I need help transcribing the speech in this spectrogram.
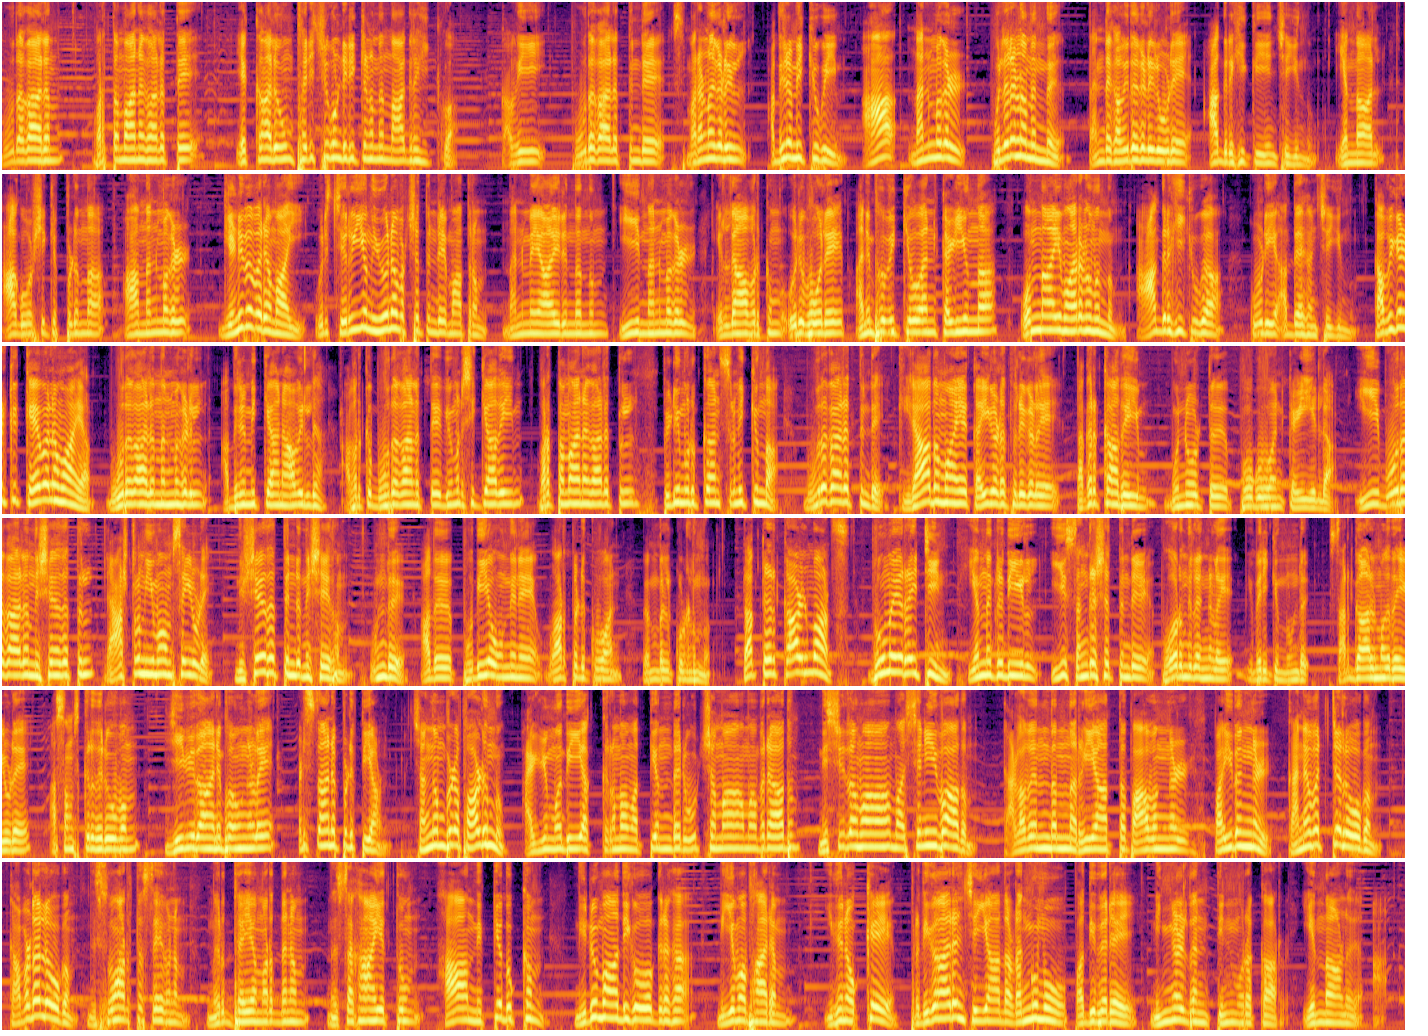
ഭൂതകാലം വർത്തമാനകാലത്തെ എക്കാലവും ഭരിച്ചുകൊണ്ടിരിക്കണമെന്ന് ആഗ്രഹിക്കുക കവി ഭൂതകാലത്തിന്റെ സ്മരണകളിൽ അഭിരമിക്കുകയും ആ നന്മകൾ പുലരണമെന്ന് തന്റെ കവിതകളിലൂടെ ആഗ്രഹിക്കുകയും ചെയ്യുന്നു. എന്നാൽ ആഘോഷിക്കപ്പെടുന്ന ആ നന്മകൾ ഗണിതപരമായി ഒരു ചെറിയ ന്യൂനപക്ഷത്തിന്റെ മാത്രം നന്മയായിരുന്നെന്നും ഈ നന്മകൾ എല്ലാവർക്കും ഒരുപോലെ അനുഭവിക്കുവാൻ കഴിയുന്ന ഒന്നായി മാറണമെന്നും ആഗ്രഹിക്കുക കൂടി അദ്ദേഹം ചെയ്യുന്നു. കവികൾക്ക് കേവലമായ ഭൂതകാല നന്മകളിൽ അഭിരമിക്കാനാവില്ല അവർക്ക് ഭൂതകാലത്തെ വിമർശിക്കാതെയും വർത്തമാനകാലത്തിൽ പിടിമുറുക്കാൻ ശ്രമിക്കുന്ന ഭൂതകാലത്തിന്റെ കിരാതമായ കൈകടത്തലുകളെ തകർക്കാതെയും മുന്നോട്ട് പോകുവാൻ കഴിയില്ല. ഈ ഭൂതകാല നിഷേധത്തിൽ രാഷ്ട്രമീമാംസയുടെ നിഷേധത്തിന്റെ നിഷേധം ഉണ്ട്. അത് പുതിയ ഒന്നിനെ വാർത്തെടുക്കുവാൻ വെമ്പൽ കൊള്ളുന്നു. ഡോക്ടർ കാൾ മാർക്സ് ഭൂമി റൈറ്റീൻ എന്ന കൃതിയിൽ ഈ സംഘർഷത്തിന്റെ പോർനിലങ്ങളെ വിവരിക്കുന്നുണ്ട്. സർഗാത്മകതയുടെ അസംസ്കൃത രൂപം ജീവിതാനുഭവങ്ങളെ അടിസ്ഥാനപ്പെടുത്തിയാണ്. ചങ്ങമ്പുഴ പാടുന്നു. അഴിമതി അക്രമം അത്യന്ത രൂക്ഷമാം അപരാധം നിശ്ചിതമാം അശനീവാദം കളവെന്തെന്നറിയാത്ത പാവങ്ങൾ പൈതങ്ങൾ കനവറ്റ ലോകം കപടലോകം നിസ്വാർത്ഥ സേവനം നിർദ്ധയമർദ്ദനം നിസ്സഹായത്വം ഹാ നിത്യദുഃഖം നിരുമാതികോഗ്രഹ നിയമഭാരം ഇതിനൊക്കെ പ്രതികാരം ചെയ്യാതടങ്ങുമോ പതിവരെ നിങ്ങൾ തൻ പിന്മുറക്കാർ എന്നാണ്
